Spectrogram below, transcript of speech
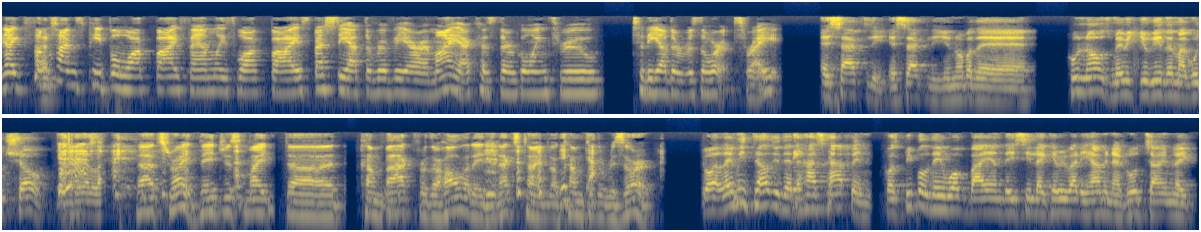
Like sometimes people walk by, families walk by, especially at the Riviera Maya, because they're going through to the other resorts, right? Exactly, exactly. You know, but the, who knows? Maybe you give them a good show. That's right. They just might uh, come back for their holiday the next time they'll come yeah. to the resort. Well, let me tell you that it has happened because people they walk by and they see like everybody having a good time. Like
